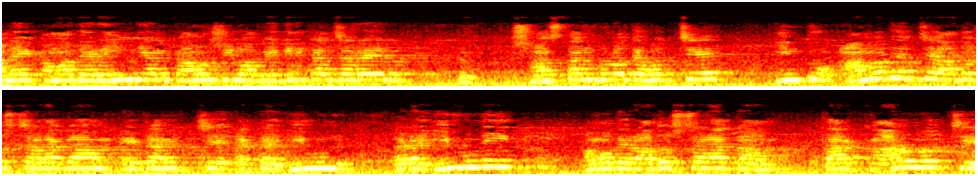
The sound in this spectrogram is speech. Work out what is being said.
অনেক আমাদের ইন্ডিয়ান কাউন্সিল অফ এগ্রিকালচারের সংস্থানগুলোতে হচ্ছে, কিন্তু আমাদের যে আদর্শ চারা গ্রাম, এটা হচ্ছে একটা ইউন, একটা ইউনিক আমাদের আদর্শ চারা গ্রাম। তার কারণ হচ্ছে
